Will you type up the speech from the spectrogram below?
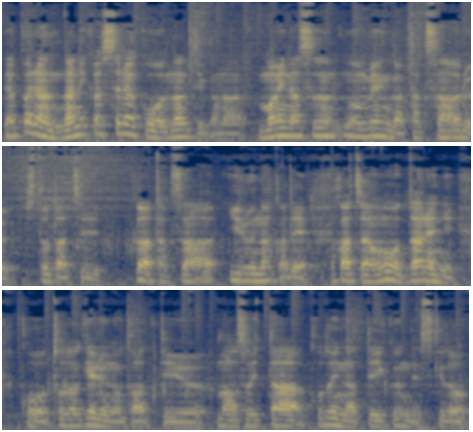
やっぱり何かしらこうなんていうかなマイナスの面がたくさんある人たちがたくさんいる中で赤ちゃんを誰にこう届けるのかっていう、まあ、そういったことになっていくんですけど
